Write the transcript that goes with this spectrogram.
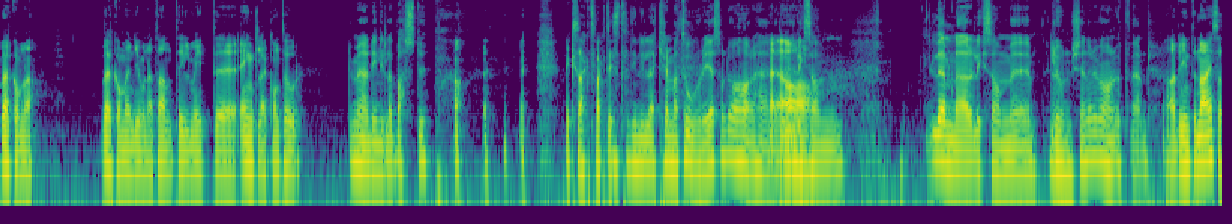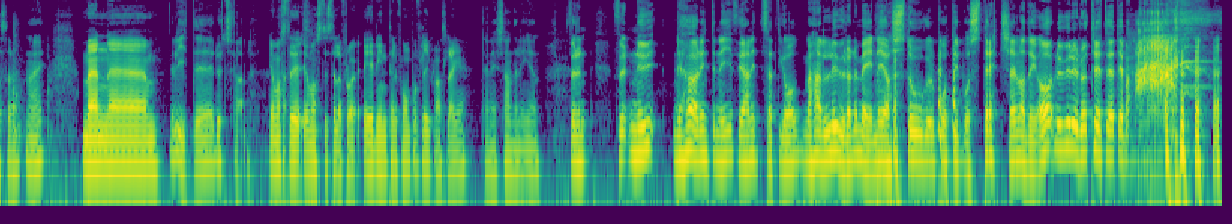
Välkomna Välkommen Jonathan till mitt eh, enkla kontor Du menar din lilla bastu? Exakt faktiskt Din lilla krematorie som du har här där Ja. Liksom Lämnar liksom eh, lunchen när du vill ha den uppvärmd Ja det är inte nice alltså Nej, Men eh, lite dödsfall jag, måste, Faktiskt. jag måste ställa frågan Är din telefon på flygplansläge? Den är sannerligen För, för nu, det hörde inte ni för jag hade inte satt igång Men han lurade mig när jag stod och på typ och stretcha eller någonting. Ja nu är vi redo, 31 Jag bara ah!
